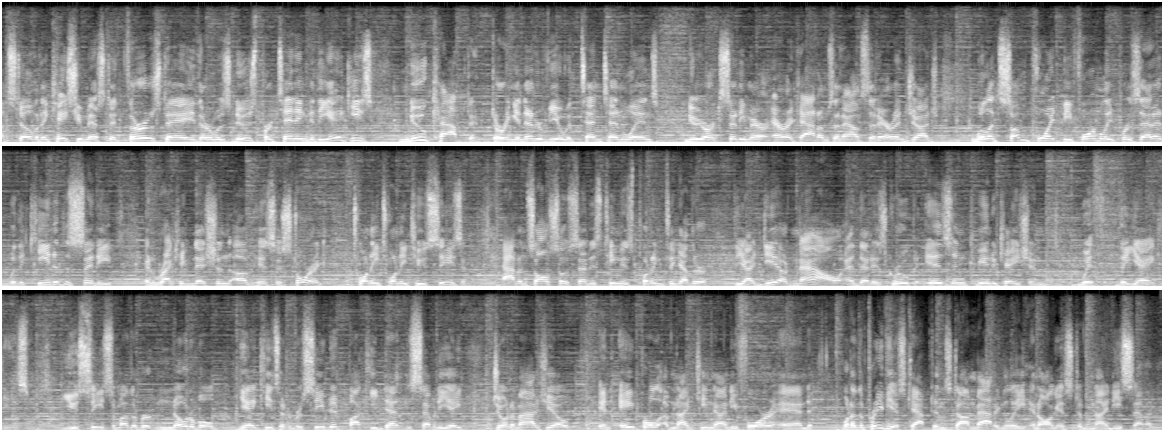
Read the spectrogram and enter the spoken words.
And in case you missed it, Thursday there was news pertaining to the Yankees' new captain. During an interview with 1010 Wins, New York City Mayor Eric Adams announced that Aaron Judge will at some point be formally presented with a key to the city in recognition of his historic 2022 season. Adams also said his team is putting together the idea now and that his group is in communication with the Yankees. You see some other notable Yankees that have received it. Bucky Dent in 78, Joe DiMaggio in April of 1994, and one of the previous captains, Don Mattingly, in August of 97.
